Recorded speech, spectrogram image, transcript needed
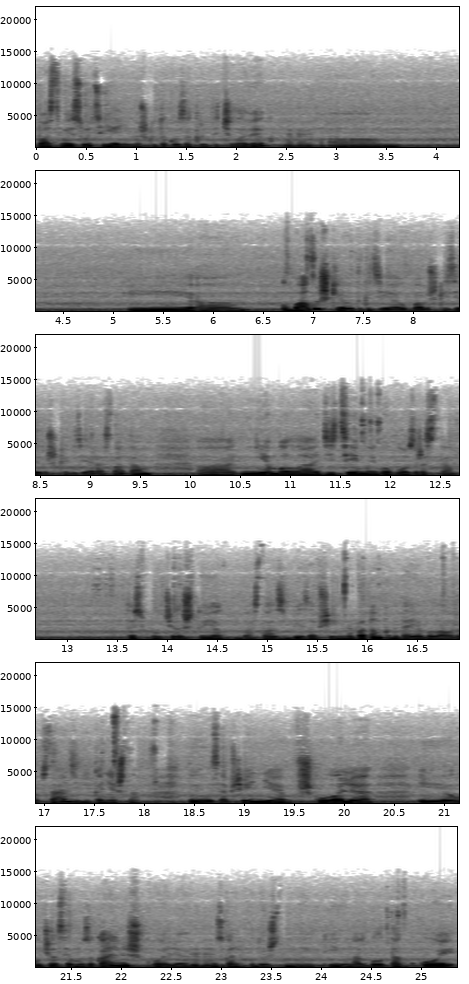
по своей сути я немножко такой закрытый человек. Uh-huh. И а, у бабушки, вот где, у бабушки с дедушкой, где я росла, там а, не было детей моего возраста. То есть получилось, что я как бы осталась без общения. Но потом, когда я была уже в садике, конечно, появилось общение в школе, и учился в музыкальной школе, uh-huh. музыкально-художественной, и у нас был такой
